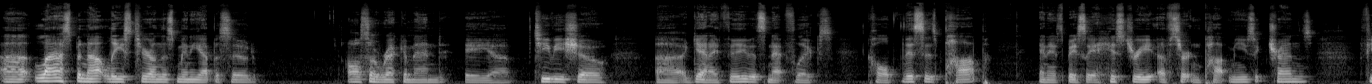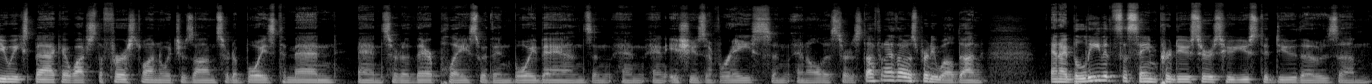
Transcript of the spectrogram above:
uh, last but not least, here on this mini episode, also recommend a uh, TV show. Uh, again, I believe it's Netflix called This Is Pop, and it's basically a history of certain pop music trends. A few weeks back, I watched the first one, which was on sort of Boyz II Men and sort of their place within boy bands and, and, and issues of race and, and all this sort of stuff. And I thought it was pretty well done and I believe it's the same producers who used to do those um,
